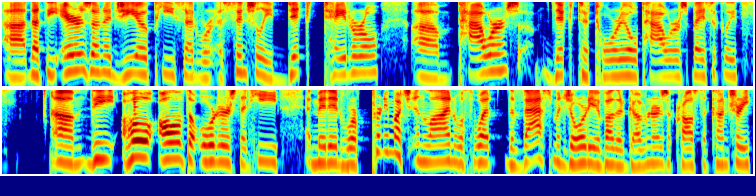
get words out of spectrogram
uh, that the Arizona GOP said were essentially dictatorial um, powers, dictatorial powers, basically. Um, the whole all of the orders that he emitted were pretty much in line with what the vast majority of other governors across the country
